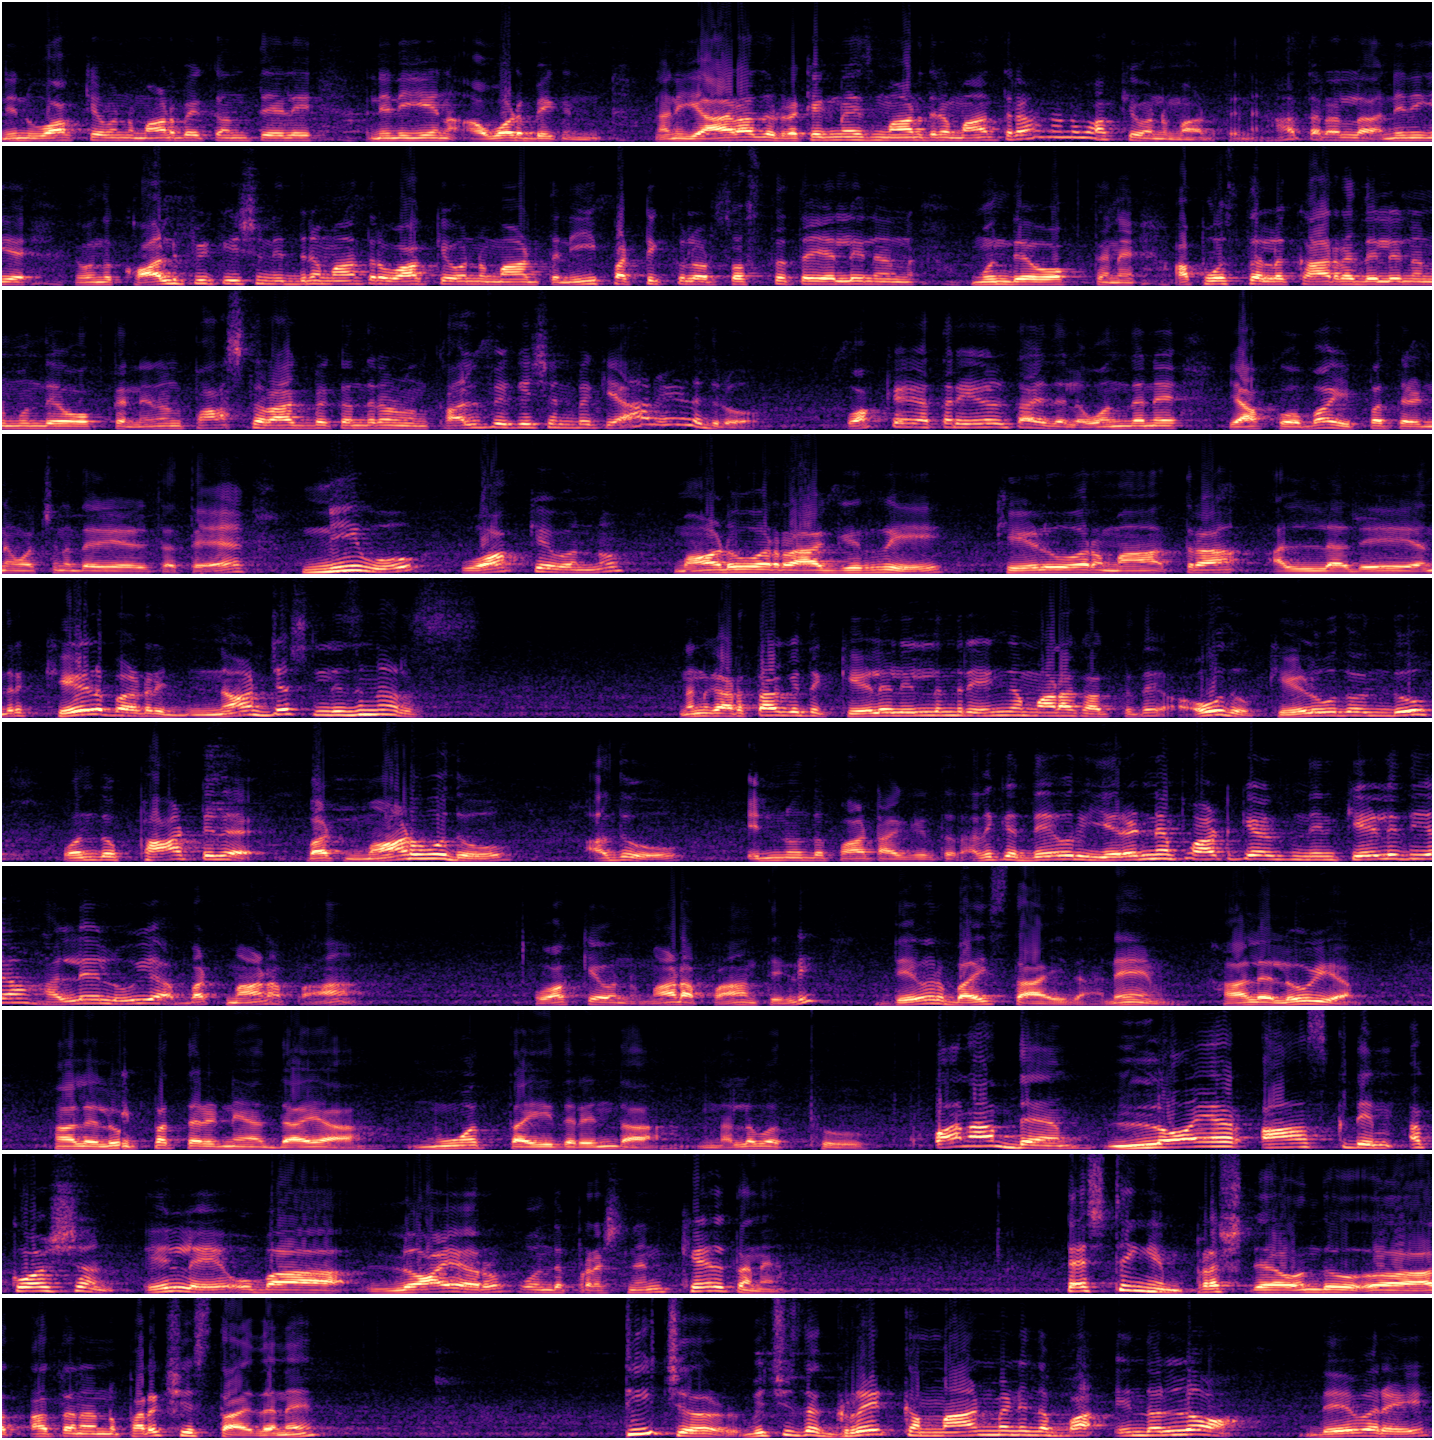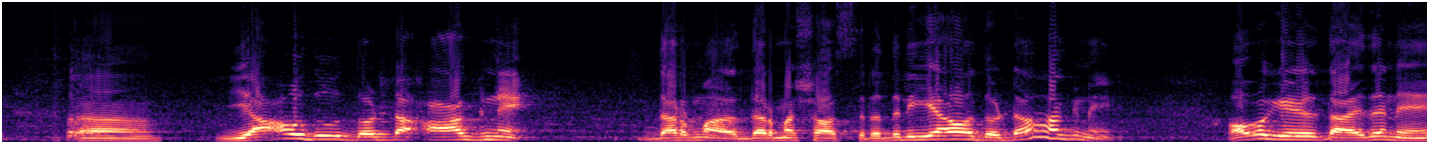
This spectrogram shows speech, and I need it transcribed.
ನಿನ್ನ ವಾಕ್ಯವನ್ನು ಮಾಡಬೇಕಂತೇಳಿ ನಿನಗೇನು ಅವಾರ್ಡ್ ಬೇಕು? ನನಗೆ ಯಾರಾದರೂ ರೆಕಗ್ನೈಸ್ ಮಾಡಿದ್ರೆ ಮಾತ್ರ ನಾನು ವಾಕ್ಯವನ್ನು ಮಾಡ್ತೇನೆ. ಆ ಥರ ಅಲ್ಲ, ನಿನಗೆ ಒಂದು ಕ್ವಾಲಿಫಿಕೇಷನ್ ಇದ್ದರೆ ಮಾತ್ರ ವಾಕ್ಯವನ್ನು ಮಾಡ್ತೇನೆ. ಈ ಪರ್ಟಿಕ್ಯುಲರ್ ಸ್ವಸ್ಥತೆಯಲ್ಲಿ ನಾನು ಮುಂದೆ ಹೋಗ್ತೇನೆ. ಅಪೋಸ್ತಲ ಕಾರ್ಯದಲ್ಲಿ ನಾನು ಮುಂದೆ ಹೋಗ್ತೇನೆ. ನಾನು ಪಾಸ್ಟರ್ ಆಗಬೇಕಂದ್ರೆ ಒಂದು ಕ್ವಾಲಿಫಿಕೇಷನ್ ಬೇಕು. ಯಾರು ಹೇಳಿದ್ರು? ವಾಕ್ಯ ಆ ಥರ ಹೇಳ್ತಾ ಇದ್ದಲ್ಲ. ಒಂದನೇ ಯಾಕೋಬ ಇಪ್ಪತ್ತೆರಡನೇ ವಚನದಲ್ಲಿ ಹೇಳ್ತತೆ, ನೀವು ವಾಕ್ಯವನ್ನು ಮಾಡುವವರಾಗಿರ್ರಿ ಕೇಳುವವರ ಮಾತ್ರ ಅಲ್ಲದೆ, ಅಂದರೆ ಕೇಳಬೇಡ್ರಿ ನಾಟ್ ಜಸ್ಟ್ ಲಿಸನರ್ಸ್ ನನಗೆ ಅರ್ಥ ಆಗುತ್ತೆ, ಕೇಳಲಿಲ್ಲ ಅಂದರೆ ಹೆಂಗೆ ಮಾಡೋಕ್ಕಾಗ್ತದೆ ಹೌದು, ಕೇಳುವುದೊಂದು ಒಂದು ಪಾರ್ಟ್ ಇದೆ ಬಟ್ ಮಾಡುವುದು ಅದು ಇನ್ನೊಂದು ಪಾಠ ಆಗಿರ್ತದೆ. ಅದಕ್ಕೆ ದೇವರು ಎರಡನೇ ಪಾರ್ಟ್ ಕೇಳ್, ನೀನು ಕೇಳಿದೀಯಾ? ಅಲ್ಲೇ ಲೂಯ ಬಟ್ ಮಾಡಪ್ಪ, ವಾಕ್ಯವನ್ನು ಮಾಡಪ್ಪ ಅಂತೇಳಿ ದೇವರು ಬಯಸ್ತಾ ಇದ್ದಾನೆ. ಹಾಲೆ ಲೂಯ ಹಾಲೆ ಲೂ ಇಪ್ಪತ್ತೆರಡನೇ ಅಧ್ಯಾಯ ಮೂವತ್ತೈದರಿಂದ ನಲವತ್ತು one of them lawyer asked him a question ಇಲ್ಲಿ ಒಬ್ಬ ಲಾಯರ್ ಒಂದು ಪ್ರಶ್ನೆ ಕೇಳ್ತಾನೆ. ಟೆಸ್ಟಿಂಗ್ ಹಿಮ್ ಪ್ರಶ್ನೆ, ಒಂದು ಆತನನ್ನು ಪರೀಕ್ಷಿಸ್ತಾ ಇದ್ದಾನೆ. Teacher which is the great commandment in the ಬಾ ಇನ್ ದ ಲಾ ದೇವರೇ ಯಾವುದು ದೊಡ್ಡ ಆಜ್ಞೆ? ಧರ್ಮ, ಧರ್ಮಶಾಸ್ತ್ರದಲ್ಲಿ ಯಾವ ದೊಡ್ಡ ಆಜ್ಞೆ? ಅವಾಗ ಹೇಳ್ತಾ ಇದ್ದಾನೆ,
